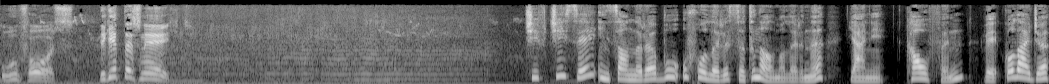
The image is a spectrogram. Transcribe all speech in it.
UFOs. Die gibt es nicht. Çiftçi ise insanlara bu UFO'ları satın almalarını yani kaufen ve kolayca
